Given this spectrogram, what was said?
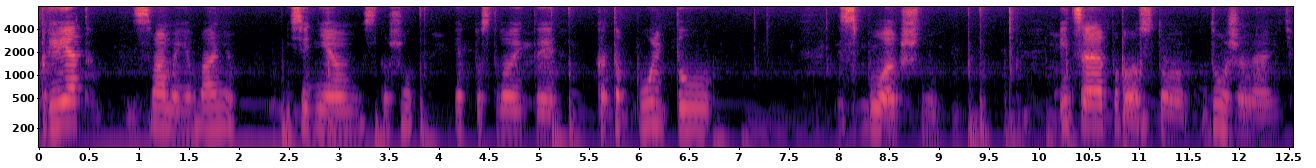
Привіт! З вами я Ваня. І сьогодні я вам скажу, як построїти катапульту з поршнем. І це просто дуже навіть.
